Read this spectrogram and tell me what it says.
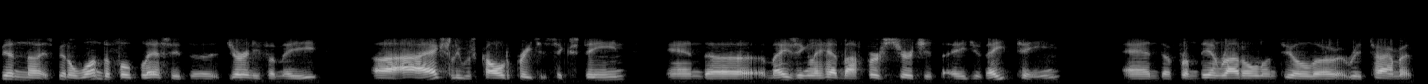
been uh, it's been a wonderful, blessed journey for me. Uh, I actually was called to preach at 16, and uh, amazingly had my first church at the age of 18, and uh, from then right on until uh, retirement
